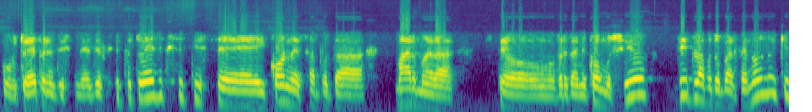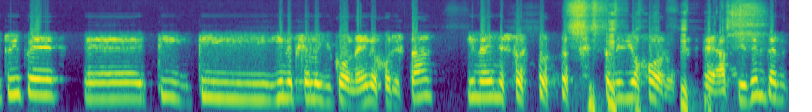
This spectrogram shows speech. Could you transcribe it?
που το έπαιρνε τη συνέντευξη που του έδειξε τις ε, εικόνες από τα Μάρμαρα στο Βρετανικό Μουσείο δίπλα από τον Παρθενώνα και του είπε ε, τι, τι είναι πιο λογικό να είναι χωριστά ή να είναι στο, στον ίδιο χώρο. Ε, αυτή δεν, ήταν,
